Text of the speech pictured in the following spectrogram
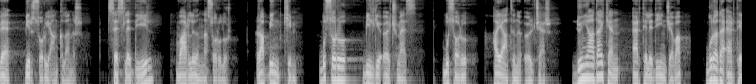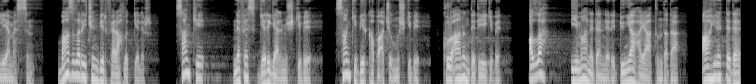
ve bir soru yankılanır. Sesle değil, varlığınla sorulur. Rabbin kim? Bu soru bilgi ölçmez. Bu soru hayatını ölçer. Dünyadayken ertelediğin cevap burada erteleyemezsin. Bazıları için bir ferahlık gelir. Sanki nefes geri gelmiş gibi, sanki bir kapı açılmış gibi. Kur'an'ın dediği gibi. Allah iman edenleri dünya hayatında da, ahirette de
